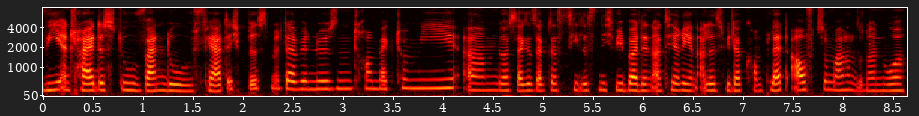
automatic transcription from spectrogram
wie entscheidest du, wann du fertig bist mit der venösen Thrombektomie? Ähm, du hast ja gesagt, das Ziel ist nicht wie bei den Arterien alles wieder komplett aufzumachen, sondern nur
